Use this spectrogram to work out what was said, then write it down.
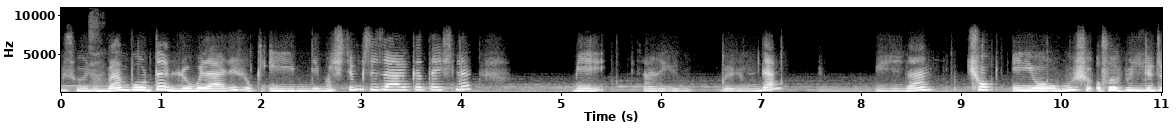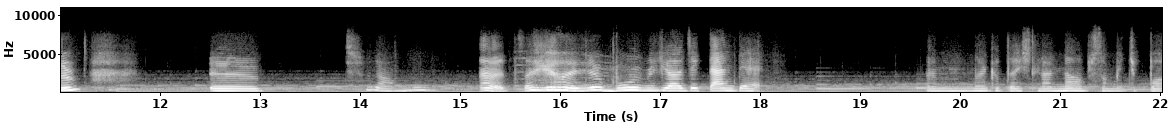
düşüyordum. Ben burada lobilerde çok iyiyim demiştim size arkadaşlar. Bir tane bölümden. Yüzden çok iyi olmuş olabilirim. Ee, şuradan mı? Evet arkadaşlar bu gerçekten de. Hmm, arkadaşlar ne yapsam acaba?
